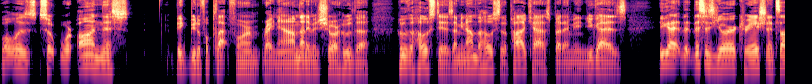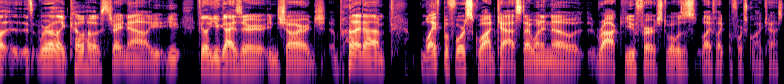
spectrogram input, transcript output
What was so we're on this big beautiful platform right now. I'm not even sure who the who the host is. I mean, I'm the host of the podcast, but I mean, you guys you guys this is your creation. It's all it's we're like co-hosts right now. You you feel like you guys are in charge. But um life before Squadcast, I want to know, Rock, you first. What was life like before Squadcast?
